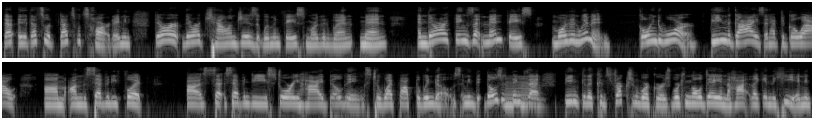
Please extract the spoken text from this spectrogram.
That eh, that's what that's what's hard. I mean, there are there are challenges that women face more than when men, and there are things that men face more than women. Going to war, being the guys that have to go out um, on the seventy foot uh, 70 story high buildings to wipe off the windows. I mean, th- those are mm-hmm. things that mm. being the construction workers working all day in the hot, like in the heat. I mean,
